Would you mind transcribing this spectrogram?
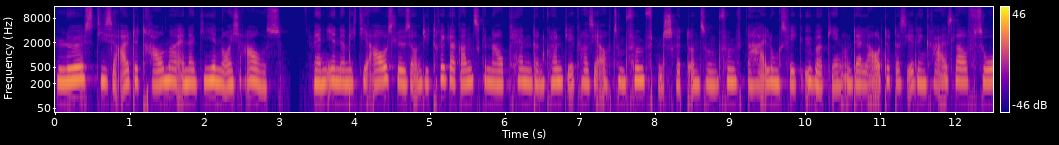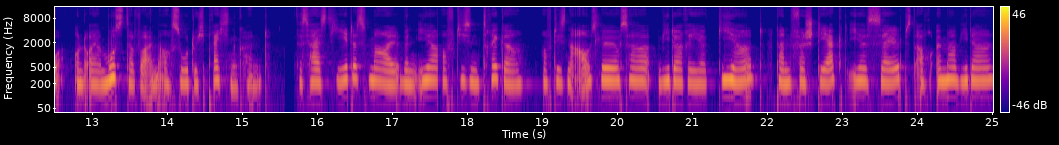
löst diese alte Trauma-Energie in euch aus? Wenn ihr nämlich die Auslöser und die Trigger ganz genau kennt, dann könnt ihr quasi auch zum fünften Schritt und zum fünften Heilungsweg übergehen. Und der lautet, dass ihr den Kreislauf so und euer Muster vor allem auch so durchbrechen könnt. Das heißt, jedes Mal, wenn ihr auf diesen Trigger, auf diesen Auslöser wieder reagiert, dann verstärkt ihr selbst auch immer wieder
